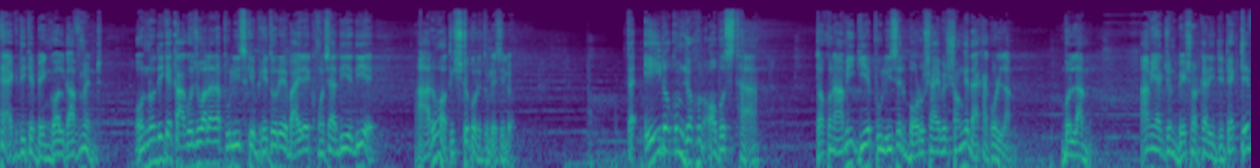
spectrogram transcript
একদিকে বেঙ্গল গভর্নমেন্ট, অন্যদিকে কাগজওয়ালারা পুলিশকে ভেতরে বাইরে খোঁচা দিয়ে দিয়ে আরও অতিষ্ঠ করে তুলেছিল। তা এই রকম যখন অবস্থা তখন আমি গিয়ে পুলিশের বড় সাহেবের সঙ্গে দেখা করলাম। বললাম, আমি একজন বেসরকারি ডিটেকটিভ,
